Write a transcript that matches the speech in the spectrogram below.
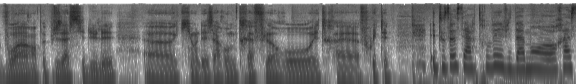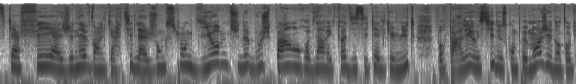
voire un peu plus acidulés, euh, qui ont des arômes très floraux et très fruités. Et tout ça c'est à retrouver évidemment au Horace Café à Genève dans le quartier de la Jonction. Guillaume, tu ne bouges pas, on revient avec toi d'ici quelques minutes pour parler aussi de ce qu'on peut manger dans ton café.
